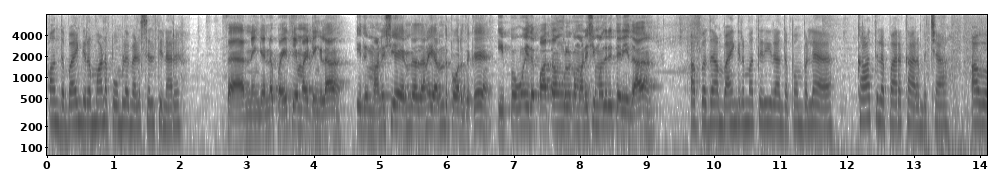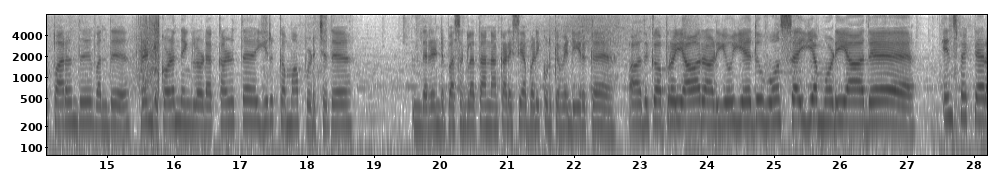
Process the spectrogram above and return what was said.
அந்த பயங்கரமான பொம்பளை மேல செலுத்தினாரு. சார் நீங்கள் என்ன பைத்தியம் ஆயிட்டீங்களா? இது மனுஷியாக இருந்தால் தானே இறந்து போகிறதுக்கு இப்போவும் இதை பார்த்தா உங்களுக்கு மனுஷி மாதிரி தெரியுதா? அப்பதான் பயங்கரமா தெரியுற அந்த பொம்பளை காற்றுல பறக்க ஆரம்பிச்சா அவள் பறந்து வந்து ரெண்டு குழந்தைங்களோட கழுத்தை இறுக்கமாக பிடிச்சது. இந்த ரெண்டு பசங்களை தான் நான் கடைசியாக பலி கொடுக்க வேண்டியிருக்கு. அதுக்கப்புறம் யாராலையும் எதுவும் செய்ய முடியாது. இன்ஸ்பெக்டர்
